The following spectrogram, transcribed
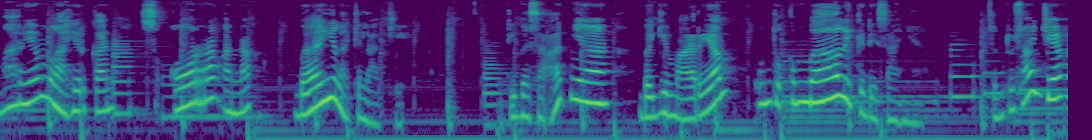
Maria melahirkan seorang anak bayi laki-laki. Tiba saatnya bagi Maryam untuk kembali ke desanya. Tentu saja,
